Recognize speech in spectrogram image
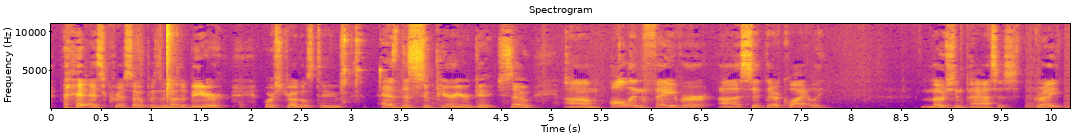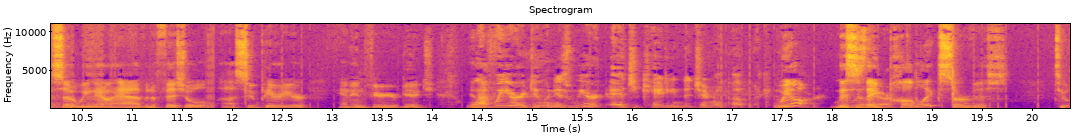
as Chris opens another beer or struggles to as the superior gooch. So um, all in favor, uh, sit there quietly. Motion passes. Great. So we now have an official uh, superior and inferior gooch. And What I- we are doing is we are educating the general public. we are. This is really a are. public service to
